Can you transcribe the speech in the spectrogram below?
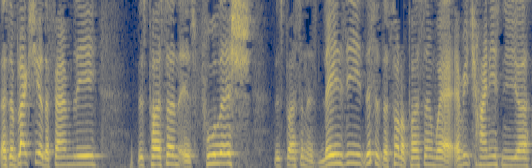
there's a black sheep of the family. This person is foolish. This person is lazy. This is the sort of person where every Chinese New Year,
